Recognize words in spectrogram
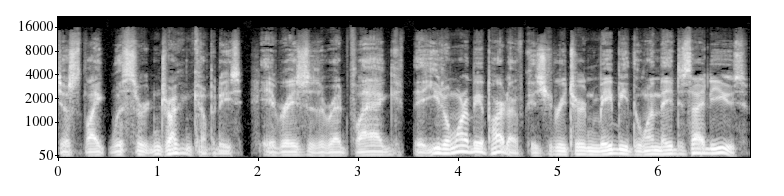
just like with certain trucking companies, it raises a red flag that you don't want to be a part of because your return may be the one they decide to use.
